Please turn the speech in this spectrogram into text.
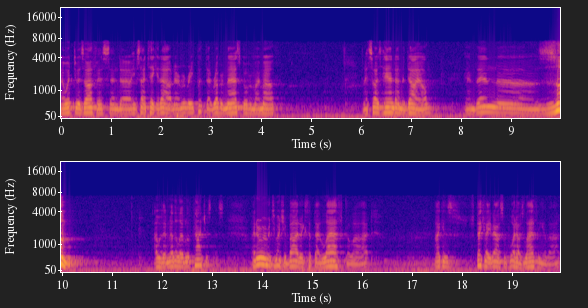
I went to his office and uh, he decided to take it out. And I remember he put that rubber mask over my mouth. And I saw his hand on the dial. And then, uh, zoom! I was at another level of consciousness. I don't remember too much about it except I laughed a lot. I can speculate now as to what I was laughing about.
